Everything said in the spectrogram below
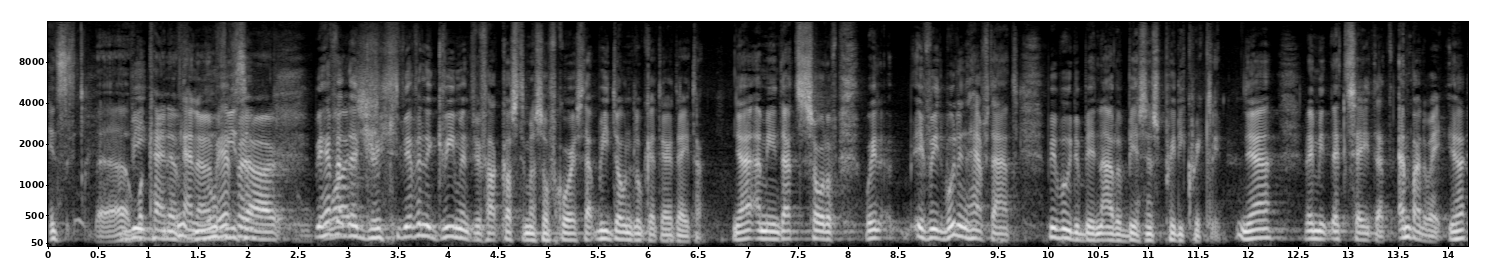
it's uh, we, what kind of no, no, movies a, are. We have an agree, we have an agreement with our customers, of course, that we don't look at their data. Yeah, I mean that's sort of if we wouldn't have that, we would have been out of business pretty quickly. Yeah, let me let's say that. And by the way, yeah,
